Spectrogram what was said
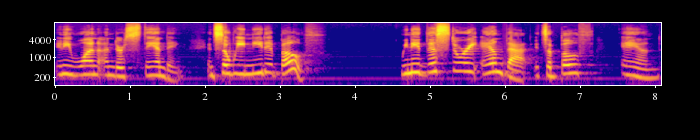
any one understanding. And so we need it both. We need this story and that. It's a both and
